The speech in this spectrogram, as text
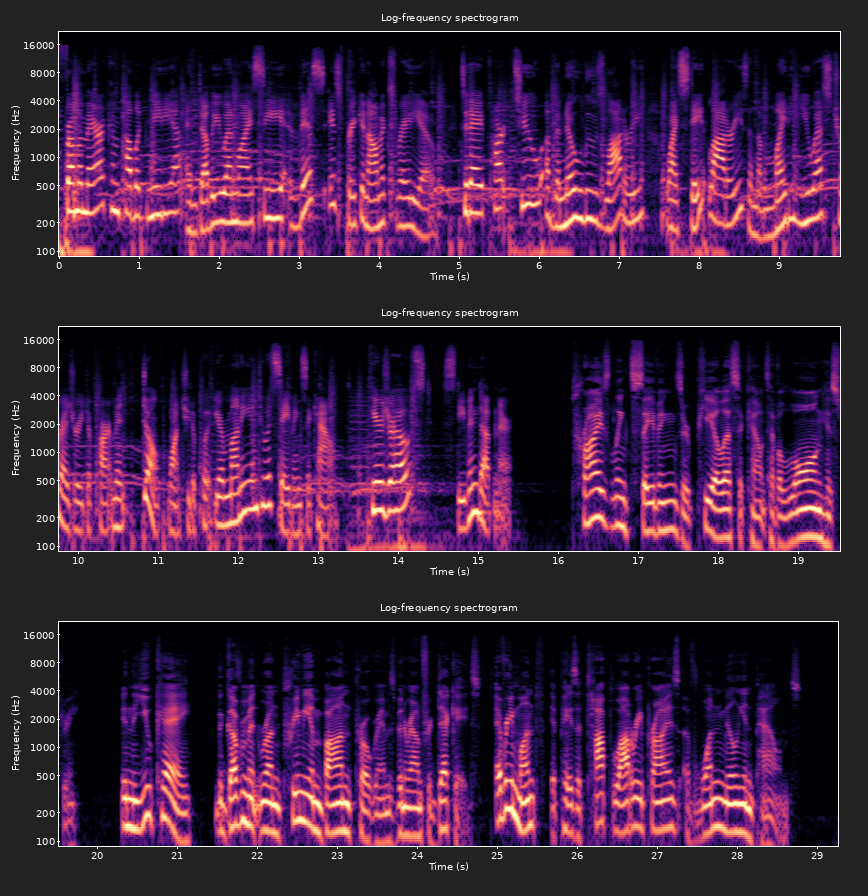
From American Public Media and WNYC, this is Freakonomics Radio. Today, part two of the No Lose Lottery Why State Lotteries and the mighty U.S. Treasury Department don't want you to put your money into a savings account. Here's your host, Stephen Dubner. Prize linked savings or PLS accounts have a long history. In the UK, the government run premium bond program has been around for decades. Every month, it pays a top lottery prize of £1 million.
